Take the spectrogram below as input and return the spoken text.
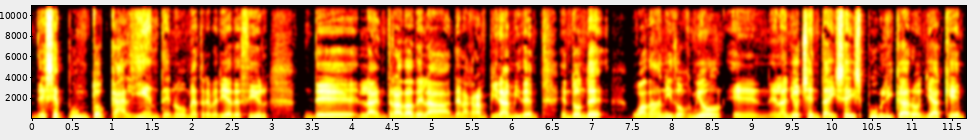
de ese punto caliente, ¿no? Me atrevería a decir, de la entrada de la, de la Gran Pirámide, en donde Guadán y en el año 86 publicaron ya que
